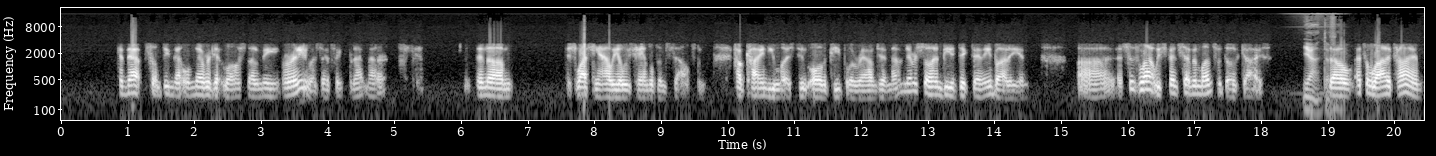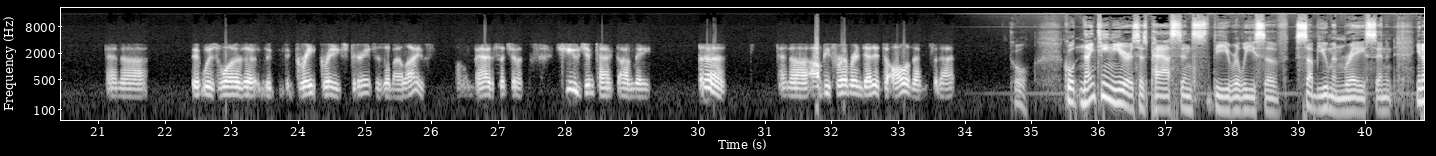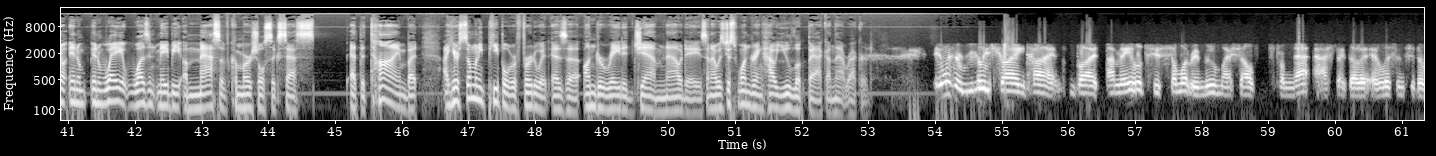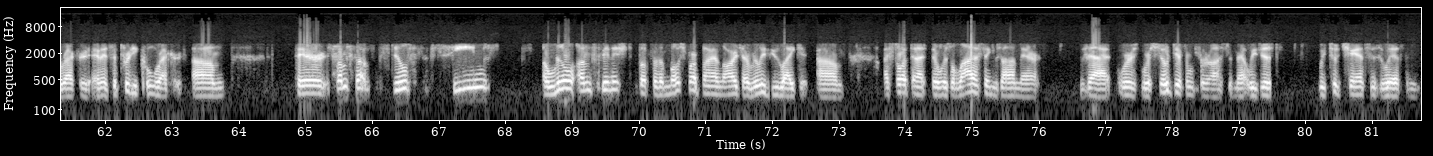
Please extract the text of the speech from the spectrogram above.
and that's something that will never get lost out of me or any of us. I think, for that matter. And um, just watching how he always handled himself and how kind he was to all the people around him. I never saw him be a dick to anybody, and uh, that says a lot. We spent seven months with those guys. Yeah. Definitely. So that's a lot of time, and uh, it was one of the, the, the great, great experiences of my life. Um, it had such a huge impact on me, and uh, I'll be forever indebted to all of them for that. Cool. Cool. 19 years has passed since the release of Subhuman Race. And, you know, in a, in a way, it wasn't maybe a massive commercial success at the time, but I hear so many people refer to it as a underrated gem nowadays. And I was just wondering how you look back on that record. It was a really trying time, but I'm able to somewhat remove myself from that aspect of it and listen to the record, and it's a pretty cool record. Um, there, some stuff still seems a little unfinished, but for the most part, by and large, I really do like it. Um, I thought that there was a lot of things on there that were were so different for us, and that we just we took chances with, and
